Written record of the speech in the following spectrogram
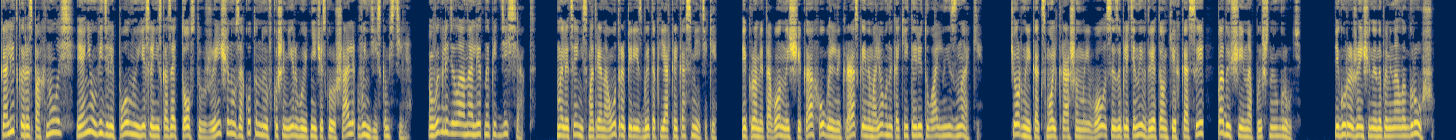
Калитка распахнулась, и они увидели полную, если не сказать толстую женщину, закутанную в кашемировую этническую шаль в индийском стиле. Выглядела она лет на пятьдесят. На лице, несмотря на утро, переизбыток яркой косметики. И кроме того, на щеках угольной краской намалеваны какие-то ритуальные знаки. Черные, как смоль, крашенные волосы заплетены в две тонких косы, падающие на пышную грудь. Фигура женщины напоминала грушу,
